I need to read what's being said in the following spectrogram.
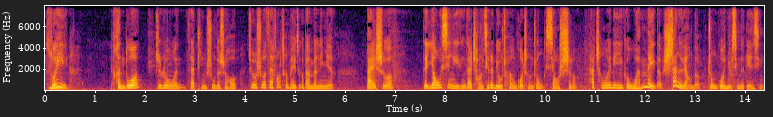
所以很多这论文在评述的时候，就是说在方程培这个版本里面，白蛇的妖性已经在长期的流传过程中消失了，她成为了一个完美的、善良的中国女性的典型。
